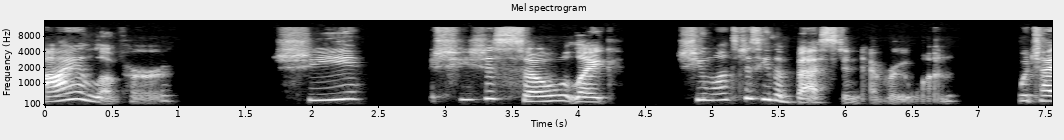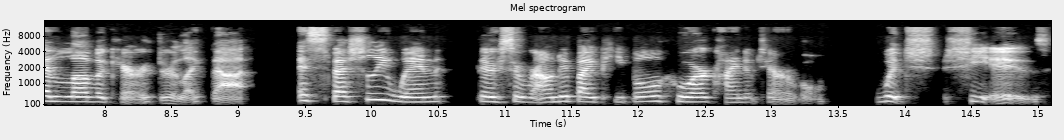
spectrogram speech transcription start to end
i love her she she's just so like she wants to see the best in everyone, which I love a character like that, especially when they're surrounded by people who are kind of terrible, which she is.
